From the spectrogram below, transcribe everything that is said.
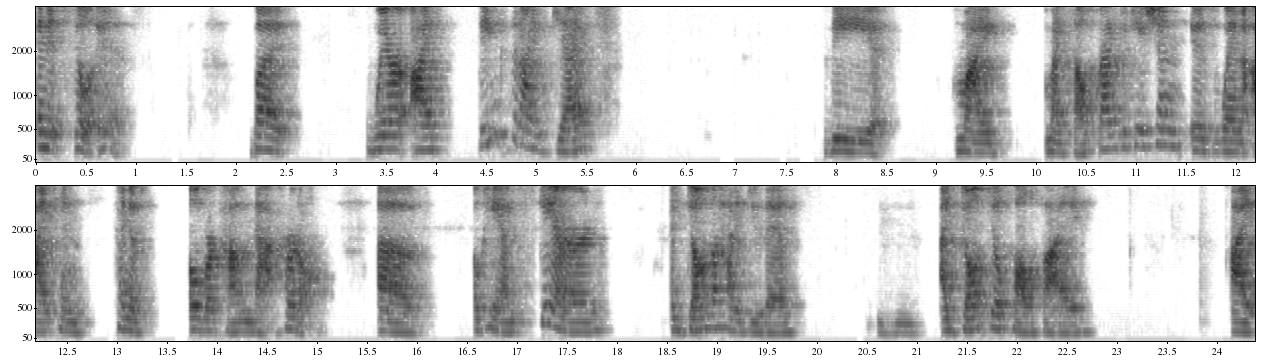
and it still is. But where I think that I get the my my self gratification is when I can kind of overcome that hurdle of okay, I'm scared. I don't know how to do this. Mm-hmm. I don't feel qualified. I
